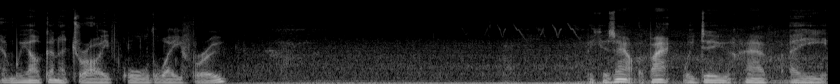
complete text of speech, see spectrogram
And we are going to drive all the way through. Because out the back we do have a...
